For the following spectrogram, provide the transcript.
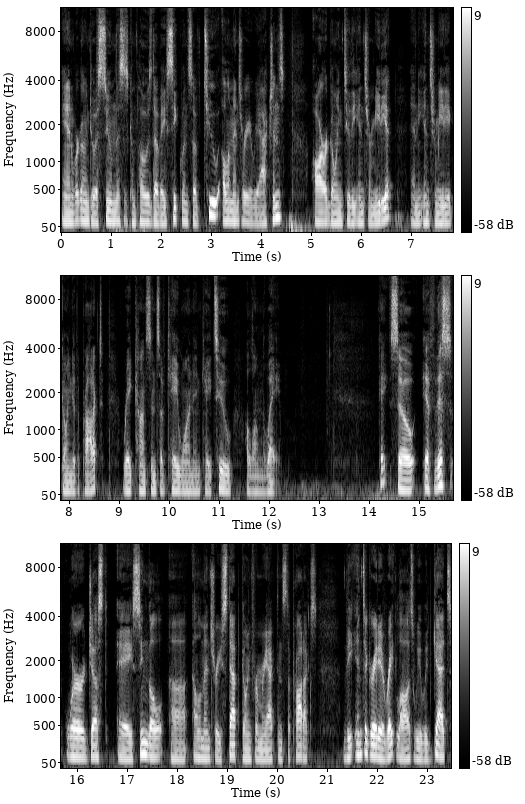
And we're going to assume this is composed of a sequence of two elementary reactions, R going to the intermediate and the intermediate going to the product, rate constants of K1 and K2 along the way. Okay, so if this were just a single uh, elementary step going from reactants to products, the integrated rate laws we would get,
